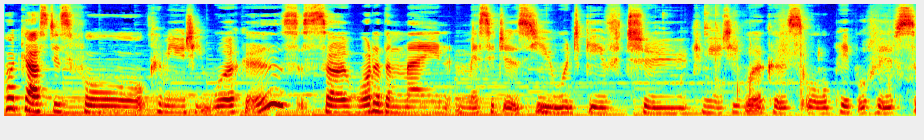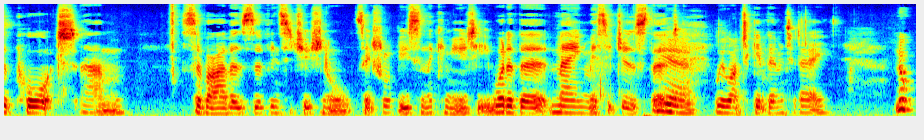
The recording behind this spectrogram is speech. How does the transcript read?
Podcast is for community workers. So, what are the main messages you would give to community workers or people who support um, survivors of institutional sexual abuse in the community? What are the main messages that yeah. we want to give them today? Look,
